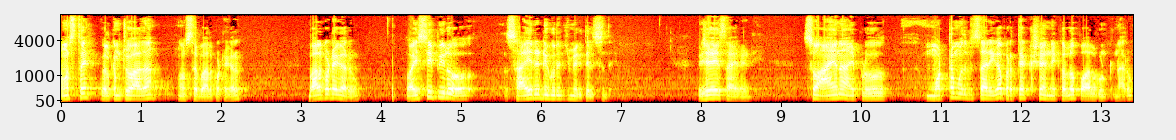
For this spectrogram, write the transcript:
నమస్తే వెల్కమ్ టు ఆదా నమస్తే బాలకోట గారు. బాలకోట గారు వైసీపీలో సాయిరెడ్డి గురించి మీకు తెలిసిందే. విజయ సాయిరెడ్డి. సో ఆయన ఇప్పుడు మొట్టమొదటిసారిగా ప్రత్యక్ష ఎన్నికల్లో పాల్గొంటున్నారు.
